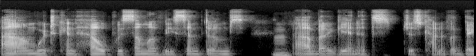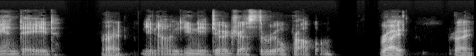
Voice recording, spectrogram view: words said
um, which can help with some of these symptoms. Mm, Uh, but again, it's just kind of a band aid. right, You know, you need to address the real problem. right, right.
